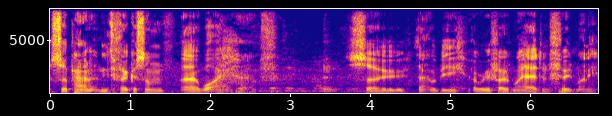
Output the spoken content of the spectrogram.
So apparently I need to focus on uh, what I have. So that would be a roof over my head and food money.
